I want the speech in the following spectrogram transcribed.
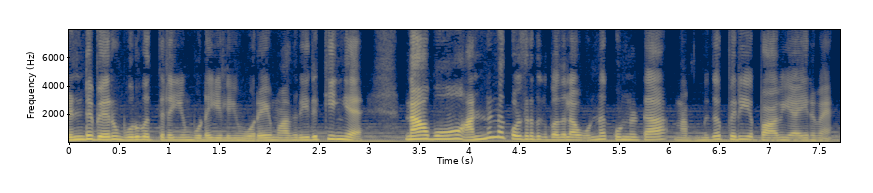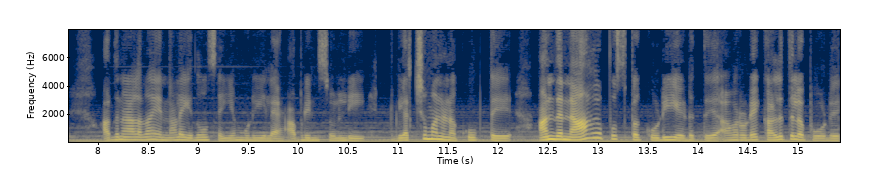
ரெண்டு பேரும் உருவத்திலையும் உடையிலையும் ஒரே மாதிரி இருக்கீங்க. நான் அண்ணனை கொள்றதுக்கு பதிலாக உன்னை கொண்டுட்டா நான் மிகப்பெரிய பாவி ஆயிருவேன். அதனால தான் என்னால் எதுவும் செய்ய முடியல அப்படின்னு சொல்லி லட்சுமணனை கூப்பிட்டு அந்த நாக புஷ்ப கொடி எடுத்து அவருடைய கழுத்தில் போடு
